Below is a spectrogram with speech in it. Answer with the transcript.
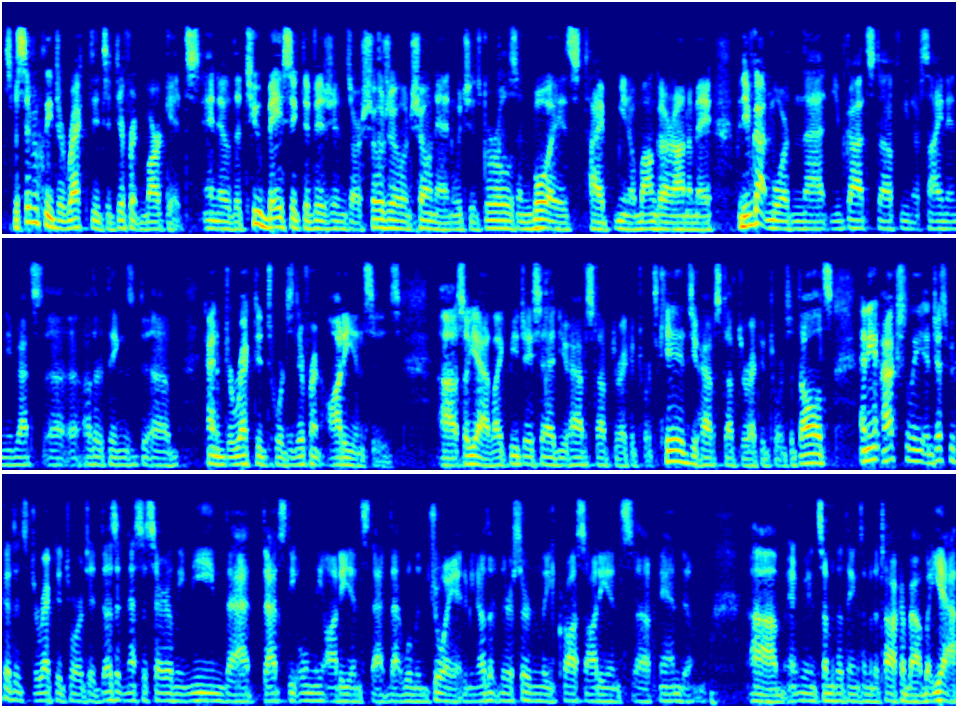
specifically directed to different markets. And you know, the two basic divisions are shoujo and shonen, which is girls and boys type, you know, manga or anime. But you've got more than that. You've got stuff, you know, seinen. You've got uh, other things uh, kind of directed towards different audiences. Uh, so yeah, like BJ said, you have stuff directed towards kids. You have stuff directed towards adults. And actually, and just because it's directed towards it doesn't necessarily mean that that's the only audience that that will enjoy it. I mean, other, there's certainly cross audience uh, fandom um, and, and some of the things I'm going to talk about. But yeah,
